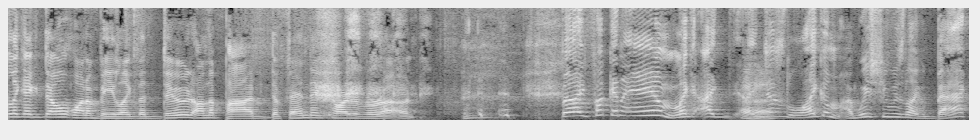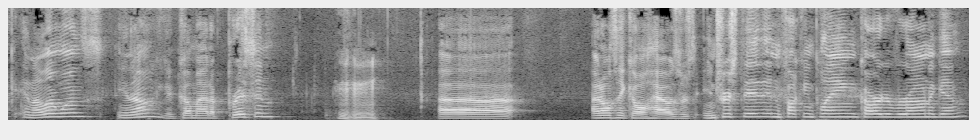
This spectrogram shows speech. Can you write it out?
like. I don't want to be like the dude on the pod defending Carter Verone. But I fucking am. Like I, I just like him. I wish he was like back in other ones. You know, he could come out of prison. Uh, I don't think Hauser's interested in fucking playing Carter Verone again.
